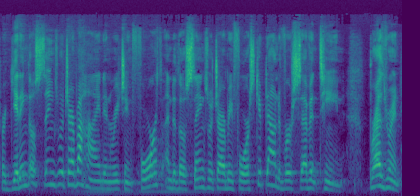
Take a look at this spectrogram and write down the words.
forgetting those things which are behind and reaching forth unto those things which are before. Skip down to verse 17. Brethren,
